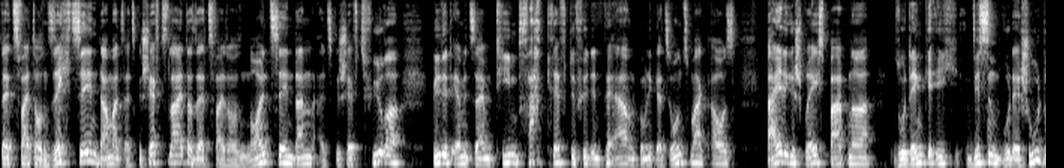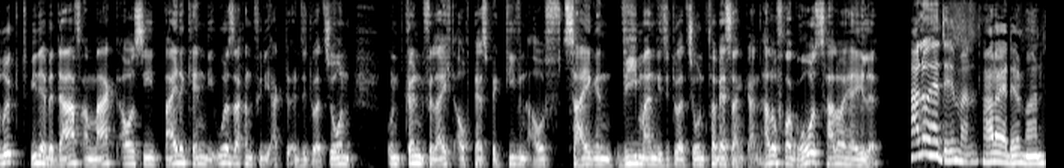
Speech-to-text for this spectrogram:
seit 2016, damals als Geschäftsleiter, seit 2019 dann als Geschäftsführer, bildet er mit seinem Team Fachkräfte für den PR- und Kommunikationsmarkt aus. Beide Gesprächspartner, so denke ich, wissen, wo der Schuh drückt, wie der Bedarf am Markt aussieht. Beide kennen die Ursachen für die aktuelle Situation und können vielleicht auch Perspektiven aufzeigen, wie man die Situation verbessern kann. Hallo Frau Groß, hallo Herr Hille. Hallo Herr Dillmann. Hallo Herr Dillmann.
